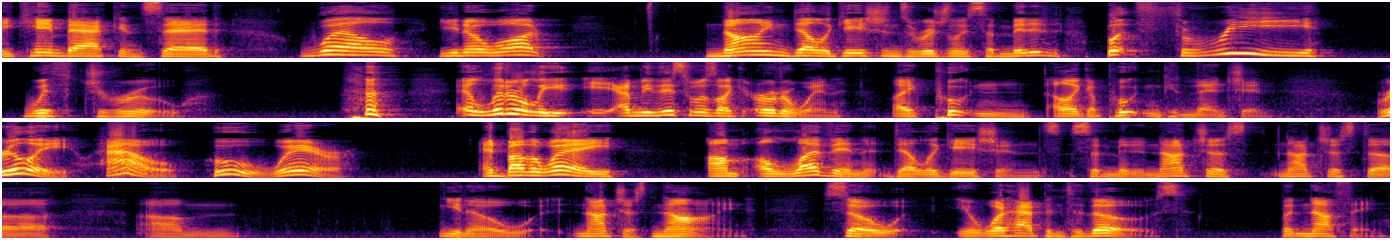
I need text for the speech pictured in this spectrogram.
he came back and said, "Well, you know what? nine delegations originally submitted, but three withdrew. it literally, I mean, this was like Erdogan, like Putin, like a Putin convention. Really? How? Who? Where? And by the way, um, eleven delegations submitted, not just not just uh, um, you know, not just nine. So you know what happened to those? But nothing,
